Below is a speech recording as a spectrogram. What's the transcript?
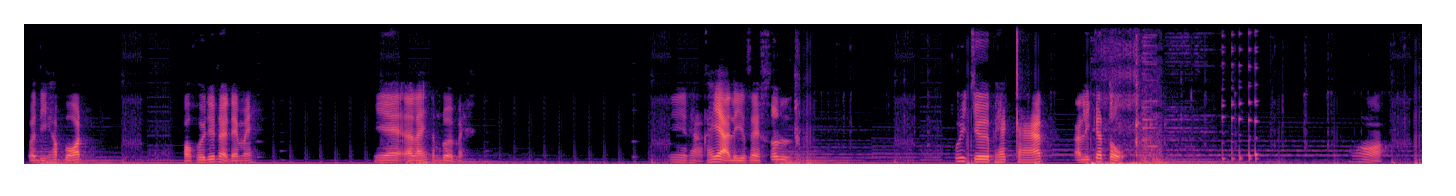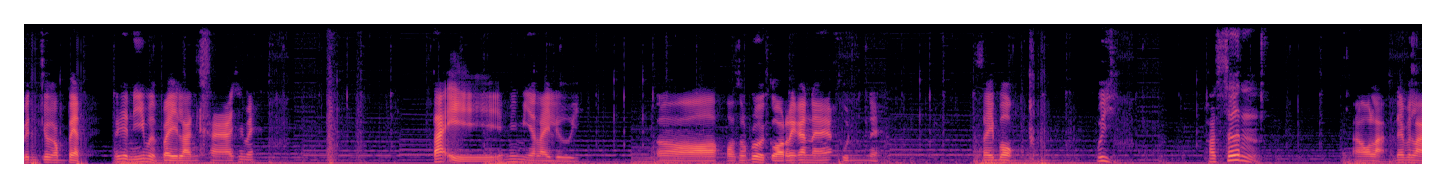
สวัสดีครับบอสขอคุยด้วยหน่อยได้ไหมมีอะไรสำรวจไหมนี่ถังขยะรีไซเคิลอุ้ยเจอแพ็กการ์ดอาริกาโต เป็นเกี่ยวกับแบตเฮ้ยอันนี้เหมือนไปร้านค้าใช่ไหมตาเอ๋ไม่มีอะไรเลยอ๋อขอสำรวจก่อนเลยกันนะ คุณเนี่ยไซบอกอุ้ยพัซเซิลเอาละได้เวลา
